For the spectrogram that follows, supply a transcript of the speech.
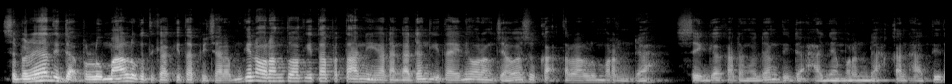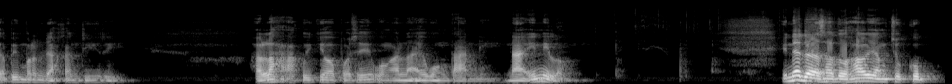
sebenarnya tidak perlu malu ketika kita bicara. Mungkin orang tua kita petani, kadang-kadang kita ini orang Jawa suka terlalu merendah, sehingga kadang-kadang tidak hanya merendahkan hati, tapi merendahkan diri. Halah aku iki apa sih wong anake wong tani. Nah ini loh. Ini adalah satu hal yang cukup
